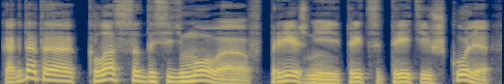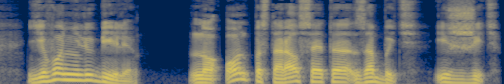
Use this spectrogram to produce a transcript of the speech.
Когда-то класса до седьмого в прежней 33-й школе его не любили, но он постарался это забыть, изжить.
